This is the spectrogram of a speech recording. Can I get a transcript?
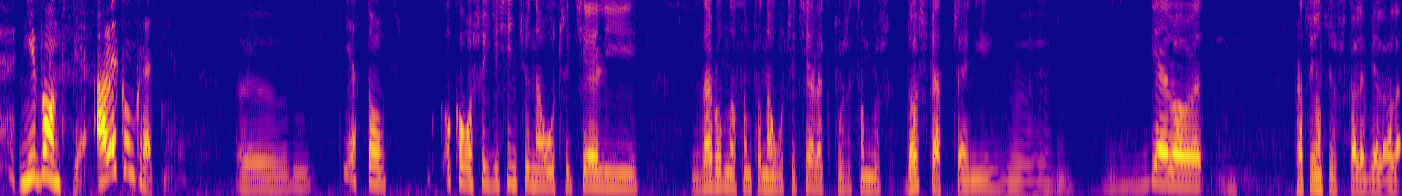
Nie wątpię, ale konkretnie. Jest to około 60 nauczycieli. Zarówno są to nauczyciele, którzy są już doświadczeni, wielo, pracujący już w szkole wiele,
